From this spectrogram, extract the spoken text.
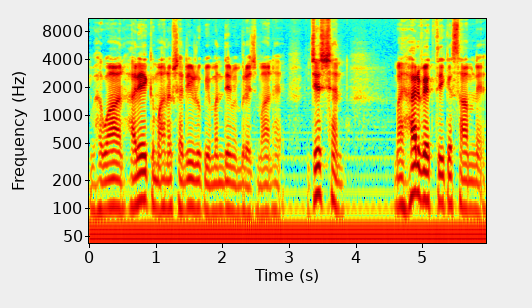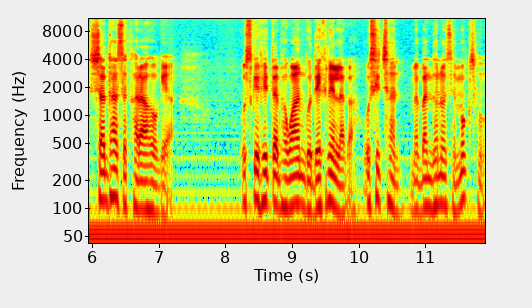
कि भगवान हर एक मानव शरीर रूपी मंदिर में विराजमान है, जिस क्षण मैं हर व्यक्ति के सामने श्रद्धा से खड़ा हो गया उसके भीतर भगवान को देखने लगा। उसी क्षण मैं बंधनों से मुक्त हूँ।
